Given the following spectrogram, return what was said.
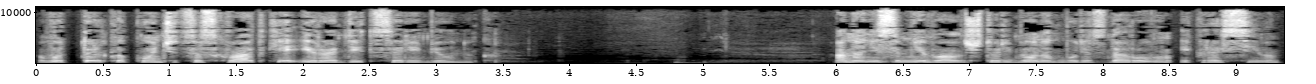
вот только кончатся схватки и родится ребенок. Она не сомневалась, что ребенок будет здоровым и красивым.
